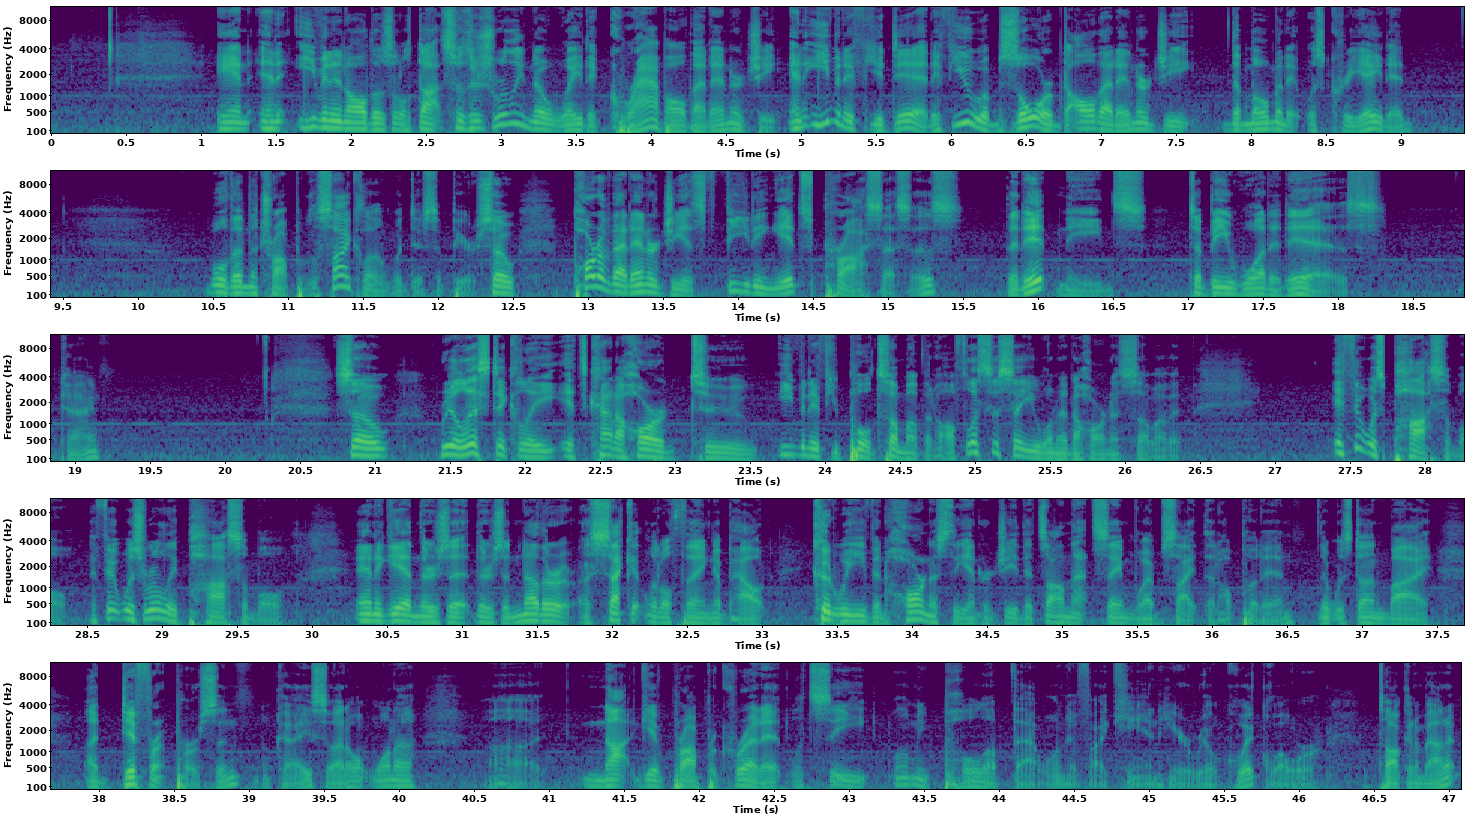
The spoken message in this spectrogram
And, and even in all those little dots. So there's really no way to grab all that energy. And even if you did, if you absorbed all that energy the moment it was created, well, then the tropical cyclone would disappear. So part of that energy is feeding its processes that it needs to be what it is. Okay. So realistically, it's kind of hard to, even if you pulled some of it off, let's just say you wanted to harness some of it. If it was possible, if it was really possible, and again, there's a there's another a second little thing about could we even harness the energy that's on that same website that I'll put in that was done by a different person. Okay, so I don't want to uh, not give proper credit. Let's see. Let me pull up that one if I can here real quick while we're talking about it.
